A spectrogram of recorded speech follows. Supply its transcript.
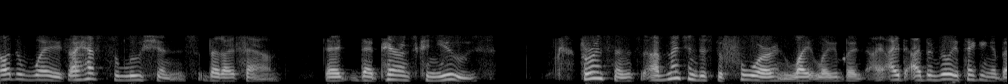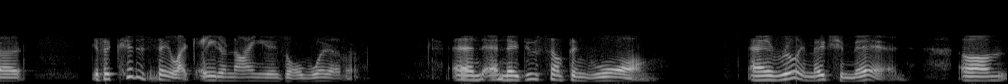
other ways. I have solutions that I found that that parents can use. For instance, I've mentioned this before lightly, but I, I I've been really thinking about it. If a kid is say like eight or nine years old, whatever, and and they do something wrong, and it really makes you mad. Um,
